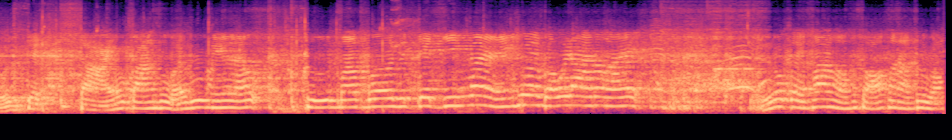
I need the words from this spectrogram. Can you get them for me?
เบอร์17จ่ายเข้ากลางสวยลูกนี้แล้ว คืนมาเบอร์17ยิงแม่ยังช่วยบอกไม่ได้น้องไอ้ลูกเตะข้างของสองสนามหลวง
